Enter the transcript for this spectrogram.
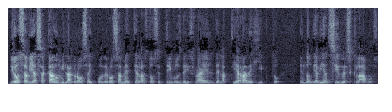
Dios había sacado milagrosa y poderosamente a las doce tribus de Israel de la tierra de Egipto, en donde habían sido esclavos.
